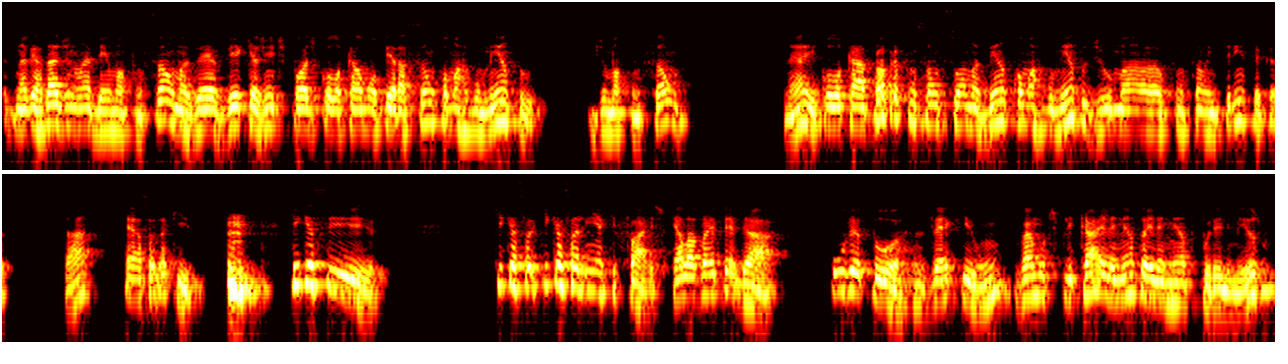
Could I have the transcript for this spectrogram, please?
na verdade não é bem uma função, mas é ver que a gente pode colocar uma operação como argumento de uma função né, e colocar a própria função soma dentro como argumento de uma função intrínseca, tá? é essa daqui. O que, que, esse, que, que, essa, que, que essa linha aqui faz? Ela vai pegar o vetor VEC1, vai multiplicar elemento a elemento por ele mesmo,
